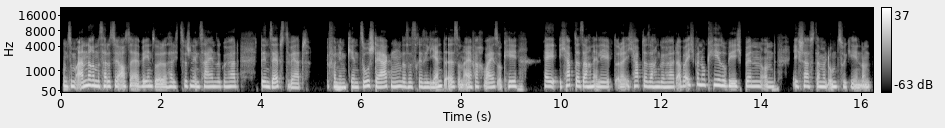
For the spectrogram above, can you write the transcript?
Und zum anderen, das hattest du ja auch so erwähnt, so das hatte ich zwischen den Zeilen so gehört, den Selbstwert von mhm. dem Kind so stärken, dass es resilient ist und einfach weiß, okay, mhm hey, ich habe da Sachen erlebt oder ich habe da Sachen gehört, aber ich bin okay, so wie ich bin und ich schaffe es damit umzugehen. Und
